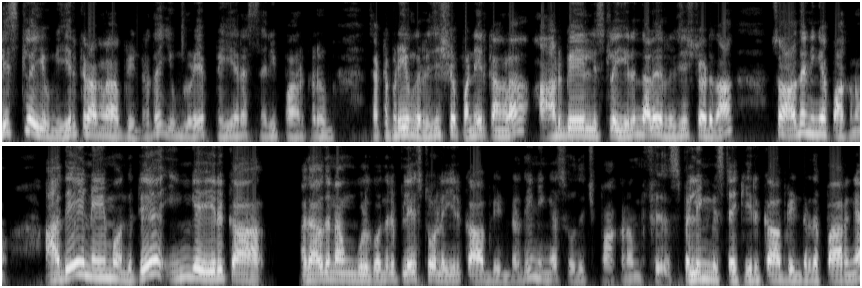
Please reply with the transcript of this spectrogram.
லிஸ்ட்டில் இவங்க இருக்கிறாங்களா அப்படின்றத இவங்களுடைய பெயரை சரி பார்க்கணும். சட்டப்படி இவங்க ரெஜிஸ்டர் பண்ணியிருக்காங்களா? ஆர்பிஐ லிஸ்ட்டில் இருந்தாலே ரெஜிஸ்டர்டு தான். ஸோ அதை நீங்கள் பார்க்கணும். அதே நேம் வந்துட்டு இங்கே இருக்கா? அதாவது நான் உங்களுக்கு வந்துட்டு பிளே ஸ்டோர்ல இருக்கா அப்படின்றதையும் நீங்க சோதிச்சு பார்க்கணும். ஸ்பெல்லிங் மிஸ்டேக் இருக்கா அப்படின்றத பாருங்க.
